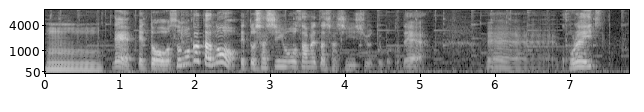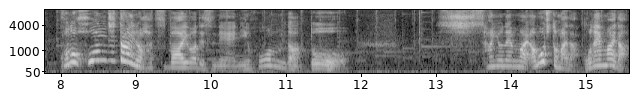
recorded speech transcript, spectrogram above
うーん。で、えっと、その方の、えっと、写真を収めた写真集ということで、えーこれいつこの本自体の発売はですね日本だと34年前あもうちょっと前だ。5年前だ。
